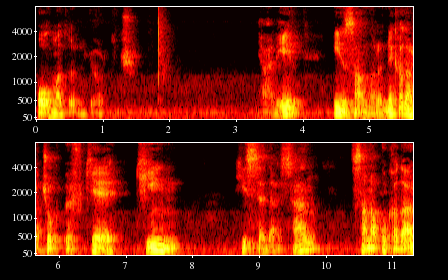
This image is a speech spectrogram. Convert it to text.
olmadığını gördük. Yani insanlara ne kadar çok öfke, kin hissedersen sana o kadar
